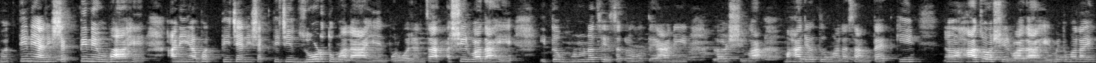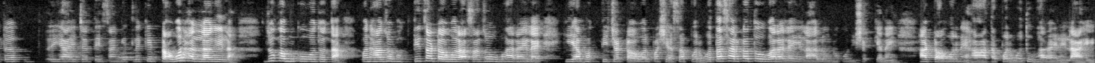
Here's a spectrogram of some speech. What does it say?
भक्तीने आणि शक्तीने उभा आहे आणि ह्या भक्तीची आणि शक्तीची जोड तुम्हाला आहे आणि पूर्वजांचा आशीर्वाद आहे. इथं म्हणूनच हे सगळं होते आणि लॉर्ड शिवा महादेव तुम्हाला सांगतायत की हा जो आशीर्वाद आहे मी तुम्हाला इथं या ह्याच्यात ते सांगितलं की टॉवर हल्ला गेला जो कमकुवत होता. पण हा जो भक्तीचा टॉवर असा जो उभा राहिलाय की या भक्तीच्या टॉवरपाशी असा पर्वतासारखा तो उभा राहिलाय हे हलवणं कोणी शक्य नाही. हा टॉवर नाही हा आता पर्वत उभा राहिलेला आहे.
